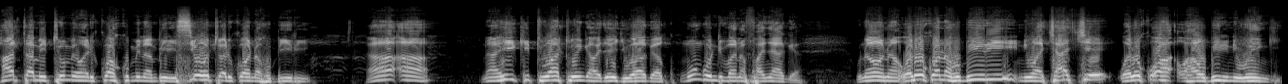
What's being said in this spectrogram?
Hata mitume walikuwa kumi na mbili, sio wote walikuwa wanahubiri. Ah, ah. Na hii kitu watu wengi hawajaijuaga. Mungu ndivyo anafanyaga. Unaona, waliokuwa wanahubiri ni wachache, waliokuwa hawahubiri ni wengi.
